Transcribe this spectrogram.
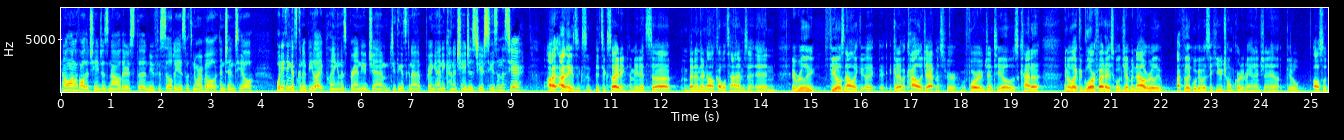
And along with all the changes now, there's the new facilities with Norville and Gentile. What do you think it's going to be like playing in this brand new gym? Do you think it's going to bring any kind of changes to your season this year? I, I think it's ex it's exciting. I mean, it's uh, been in there now a couple times, and it really feels now like uh, it could have a college atmosphere. Before Gentile was kind of, you know, like a glorified high school gym, but now it really, I feel like will give us a huge home court advantage, and it'll also,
